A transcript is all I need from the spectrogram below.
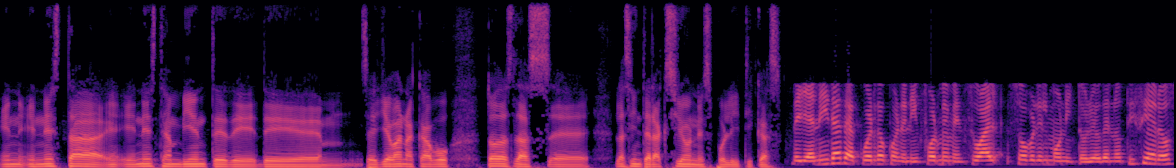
en, en, esta, en este ambiente de, de mm, se llevan a cabo todas las, eh, las interacciones políticas. De Yanira, de acuerdo con el informe mensual sobre el monitoreo de noticieros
